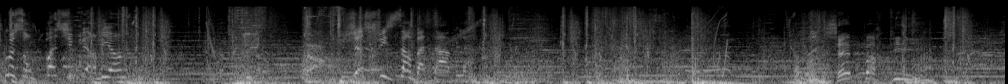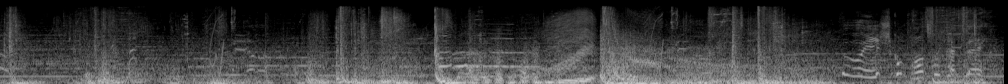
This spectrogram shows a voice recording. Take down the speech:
Je me sens pas super bien. Je suis imbattable. C'est parti Oui, je comprends tout à fait.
